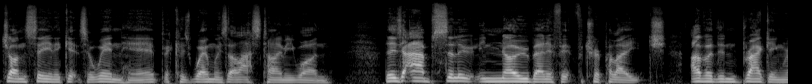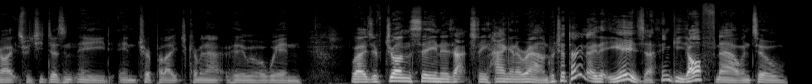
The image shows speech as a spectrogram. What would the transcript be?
John Cena gets a win here because when was the last time he won? There's absolutely no benefit for Triple H other than bragging rights, which he doesn't need in Triple H coming out here with a win. Whereas if John Cena is actually hanging around, which I don't know that he is, I think he's off now until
